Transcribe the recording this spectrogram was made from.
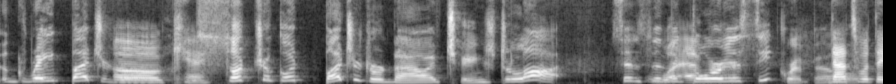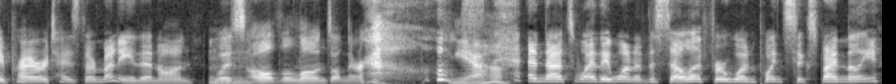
a great budgeter. Okay. I'm such a good budgeter now. I've changed a lot since the Whatever. Victoria's Secret bill. That's what they prioritized their money then on was Mm-hmm. all the loans on their house. Yeah. and that's why they wanted to sell it for 1.65 million.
